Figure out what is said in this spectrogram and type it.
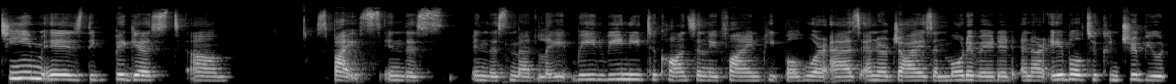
team is the biggest um, spice in this in this medley. We we need to constantly find people who are as energized and motivated and are able to contribute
